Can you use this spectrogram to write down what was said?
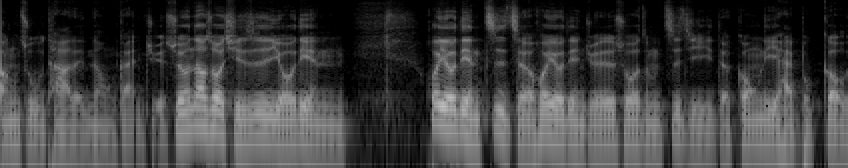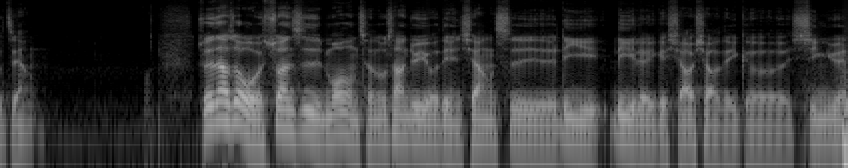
帮助他的那种感觉，所以那时候其实有点会有点自责，会有点觉得说，怎么自己的功力还不够这样。所以那时候我算是某种程度上就有点像是立立了一个小小的一个心愿，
